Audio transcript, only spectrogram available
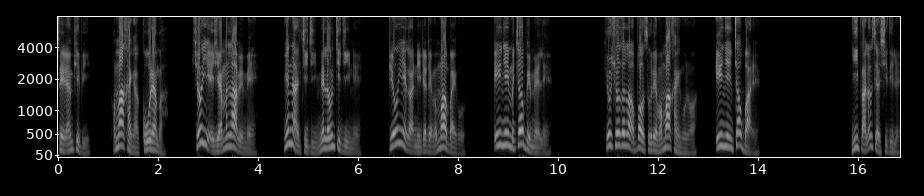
10တန်းဖြစ်ပြီးမမခိုင်က9တန်းပါရုပ်ရည်အရန်မလှပေမဲ့မျက်နှာကြည့်ကြည့်မျက်လုံးကြည့်ကြည့်နဲ့ပြုံးရည်ကနေတတ်တဲ့မမပိုင်ကိုအင်းချင်းမကြောက်ပေမဲ့လေရိုးရှိုးသလောက်အပေါက်ဆိုးတဲ့မမခိုင်ကိုတော့အင်းချင်းကြောက်ပါတယ်ညီဘာလို့ဆရာရှိသေးလဲ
